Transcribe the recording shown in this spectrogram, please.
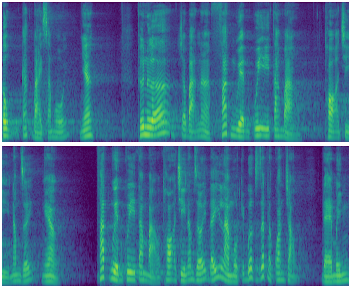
tụng các bài sám hối nhé. Thứ nữa, cho bạn là phát nguyện quy y tam bảo, thọ trì năm giới, nghe không? Phát nguyện quy y tam bảo, thọ trì năm giới, đấy là một cái bước rất là quan trọng để mình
